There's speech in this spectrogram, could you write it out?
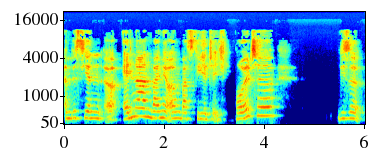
ein bisschen äh, ändern, weil mir irgendwas fehlte. Ich wollte diese,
